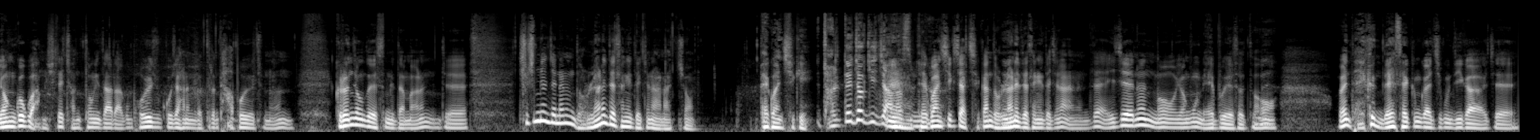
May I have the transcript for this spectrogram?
영국 왕실의 전통이다라고 보여주고자 하는 것들은 다 보여주는 그런 정도였습니다만은 이제 70년 전에는 논란의 대상이 되지는 않았죠. 대관식이. 절대적이지 네, 않았습니다. 대관식 자체가 논란의 대상이 되지는 않았는데 이제는 뭐 영국 내부에서도 네. 왜 내금 내 세금 가지고 네가 이제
